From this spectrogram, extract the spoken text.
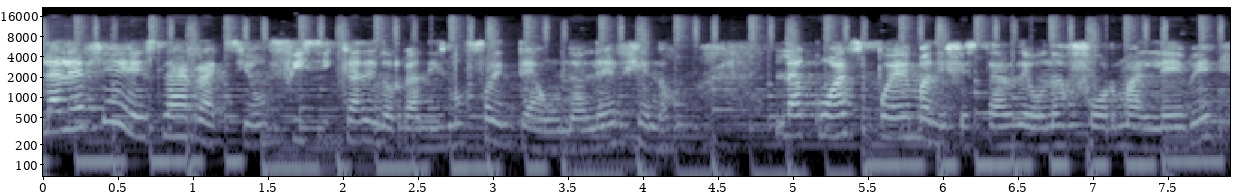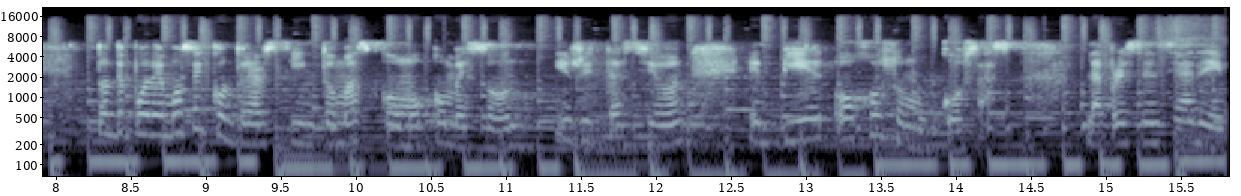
La alergia es la reacción física del organismo frente a un alérgeno, la cual se puede manifestar de una forma leve, donde podemos encontrar síntomas como comezón, irritación en piel, ojos o mucosas, la presencia de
